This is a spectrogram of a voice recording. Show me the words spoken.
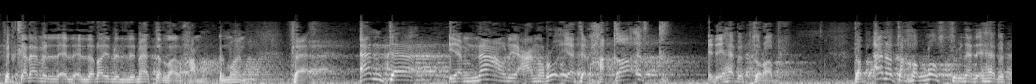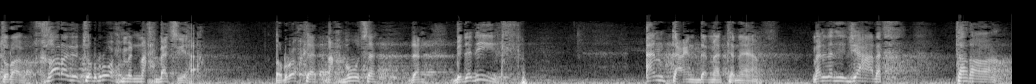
في الكلام الراجل اللي مات الله يرحمه. المهم فأنت يمنعني عن رؤية الحقائق الإيهاب الترابي. طب أنا تخلصت من الايهاب الترابي خرجت الروح من محبسها. الروح كانت محبوسة ده بدليل. أنت عندما تنام ما الذي جعلك ترى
